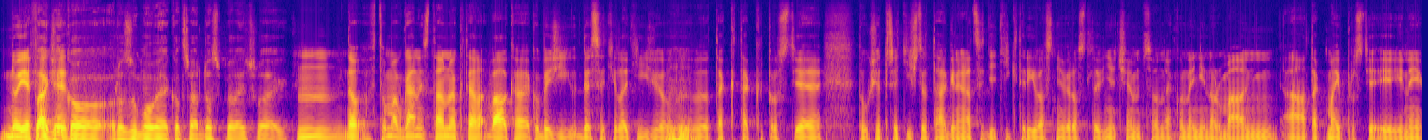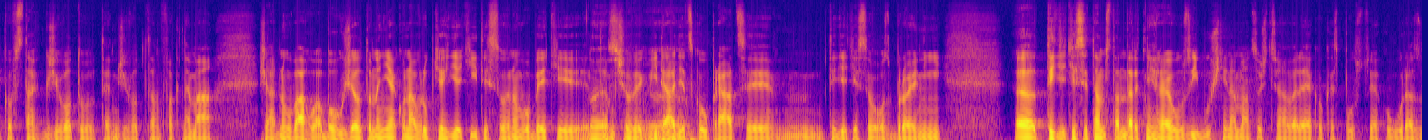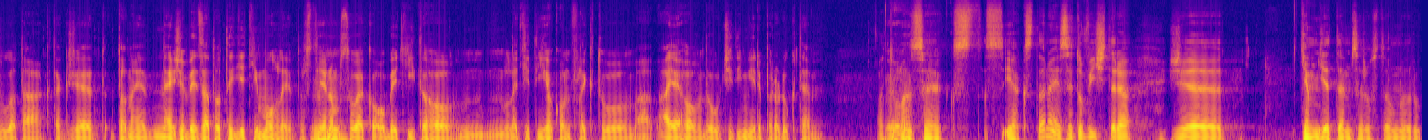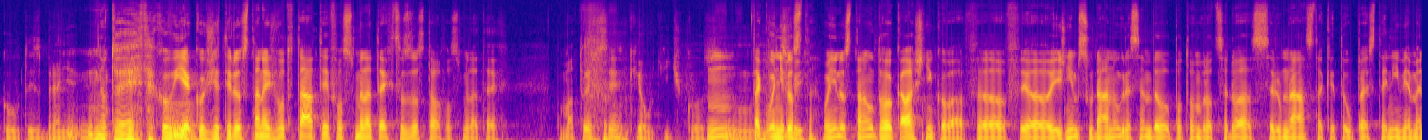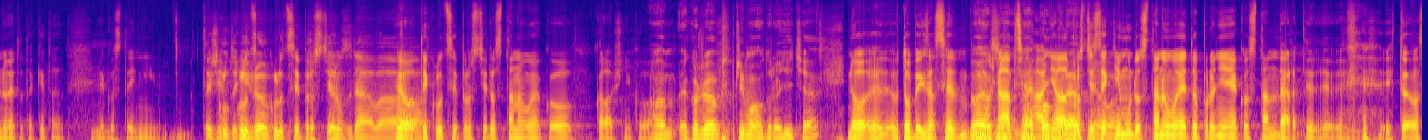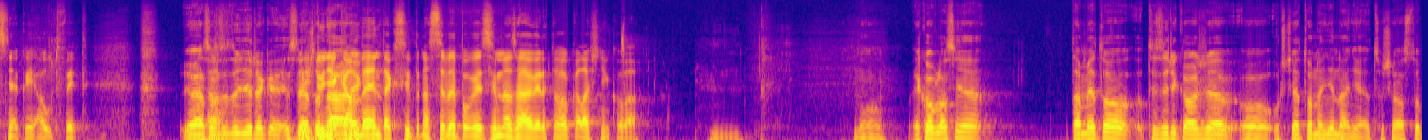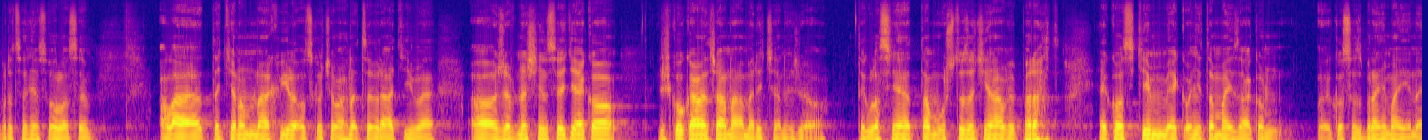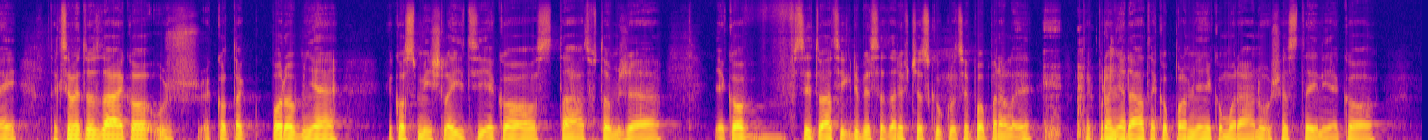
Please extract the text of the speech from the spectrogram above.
No je tak fakt, jako že... rozumově jako třeba dospělý člověk. Hmm, no, v tom Afganistánu, jak ta válka jako běží desetiletí, že jo, mm-hmm. tak, tak prostě to už je třetí, čtvrtá generace dětí, které vlastně vyrostly v něčem, co jako není normální a tak mají prostě i jiný jako vztah k životu. Ten život tam fakt nemá žádnou váhu a bohužel to není jako na vrub těch dětí, ty jsou jenom v oběti, no, tam jasný, člověk vydá dětskou práci, ty děti jsou ozbrojený. Eh, ty děti si tam standardně hrajou s výbušninama, což třeba vede jako ke spoustu jako úrazů a tak, takže to ne, ne že by za to ty děti mohly, prostě mm-hmm. jenom jsou jako obětí toho mm, letitého konfliktu a, a jeho do určitý míry produktem. A tohle se jak, jak stane, jestli to víš teda, že těm dětem se dostanou do rukou ty zbraně? No to je takový, no. jako že ty dostaneš od táty v osmi letech, co jsi dostal v osmi letech? Pamatuješ si? Autíčko, hmm, tak oni, dosta, oni dostanou toho Kalašnikova. V, v, Jižním Sudánu, kde jsem byl potom v roce 2017, tak je to úplně stejný v Jemenu, je to taky ta, hmm. jako stejný. Takže jim to někdo kluci prostě rozdává? Jo, ty kluci prostě dostanou jako Kalašnikova. A jakože přímo od rodiče? No, to bych zase no, možná jasný, přeháněl, ale prostě se ale... k němu dostanou a je to pro ně jako standard. Je, je, je to vlastně takový outfit. Jo, já jsem no. se to řekl, jestli Když jdu někam dárek... ven, tak si na sebe pověsím na závěr toho Kalašnikova. Hmm. No, jako vlastně tam je to, ty jsi říkal, že o, určitě to není na ně, což já 100% souhlasím, ale teď jenom na chvíli odskočím a hned se vrátíme, o, že v dnešním světě jako, když koukáme třeba na Američany, že jo, tak vlastně tam už to začíná vypadat jako s tím, jak oni tam mají zákon jako se zbraněma jiný, tak se mi to zdá jako už jako tak podobně jako smýšlející jako stát v tom, že jako v situaci, kdyby se tady v Česku kluci poprali, tak pro ně dát jako pro mě někomu ránu už je stejný jako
